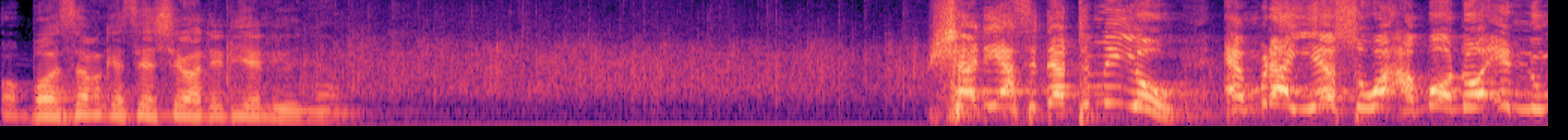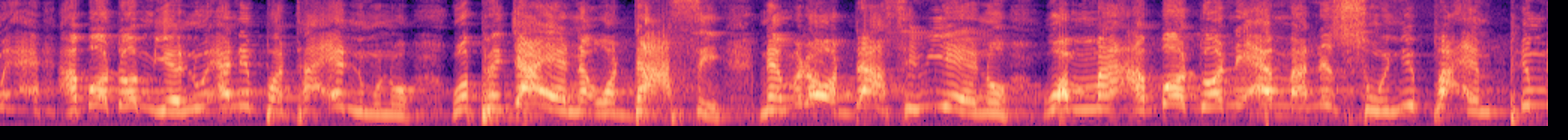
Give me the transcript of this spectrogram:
bɔnsɛm kɛseɛ hyɛ ɔde deɛ ne onyam hwɛ de aseda tumi yo ɛmmerɛ a yesu wɔ abɔɔdɔ enum abɔɔdɔ mmienu ne mpɔta enum no wɔpagya yɛ na wɔda ase na mmerɛ a ɔda ase wie no wɔma abɔɔdɔ ne ɛma ne so nipa mpem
